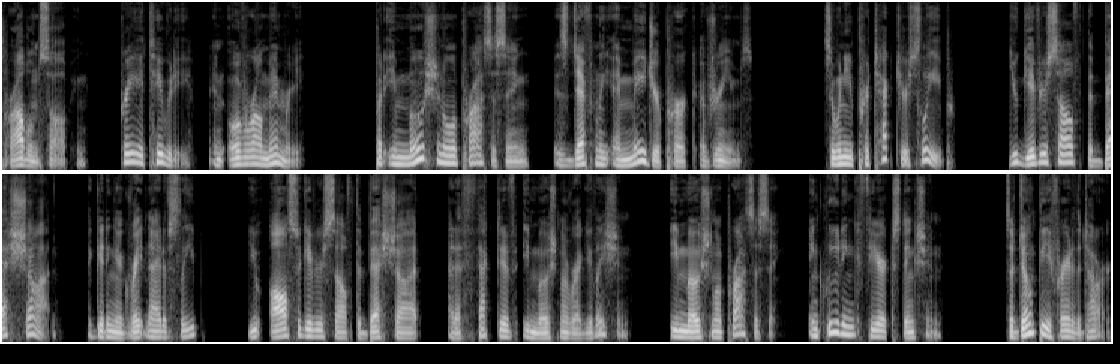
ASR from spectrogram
problem solving, creativity, and overall memory. But emotional processing is definitely a major perk of dreams. So when you protect your sleep, you give yourself the best shot at getting a great night of sleep. You also give yourself the best shot at effective emotional regulation, emotional processing, including fear extinction, so don't be afraid of the dark,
